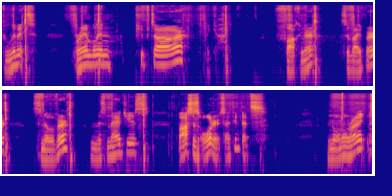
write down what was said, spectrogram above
Glimmet, Bramblin, Pupitar, oh my god, Faulkner, it's a Seviper, Snover, Mismagius, Boss's Orders. I think that's normal, right?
